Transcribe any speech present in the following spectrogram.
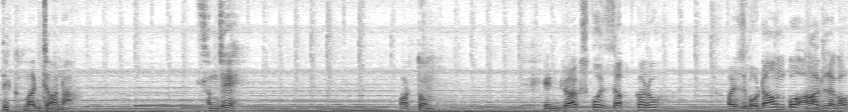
दिख मत जाना। समझे? और तुम इन ड्रग्स को जब्त करो और इस गोडाउन को आग लगाओ।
